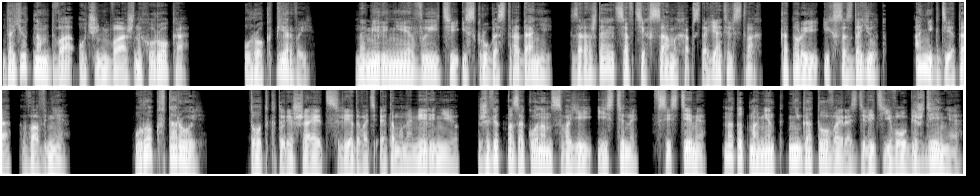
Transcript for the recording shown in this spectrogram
дают нам два очень важных урока. Урок первый. Намерение выйти из круга страданий зарождается в тех самых обстоятельствах, которые их создают, а не где-то вовне. Урок второй. Тот, кто решает следовать этому намерению, живет по законам своей истины в системе, на тот момент не готовой разделить его убеждения,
